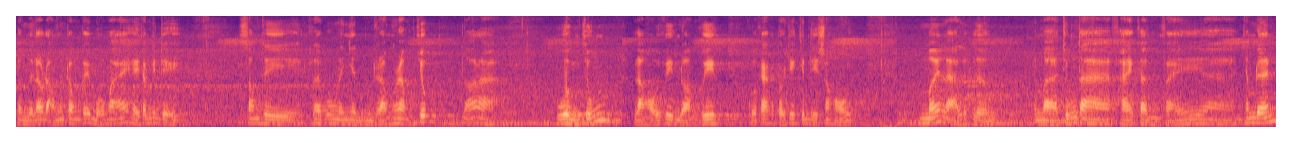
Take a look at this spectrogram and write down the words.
và người lao động trong cái bộ máy hệ thống chính trị. Xong thì Lê Vuông lại nhìn rộng ra một chút, đó là quần chúng là hội viên, đoàn viên của các tổ chức chính trị xã hội. Mới là lực lượng mà chúng ta phải cần phải à, nhắm đến.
